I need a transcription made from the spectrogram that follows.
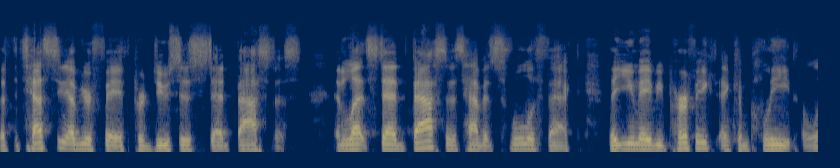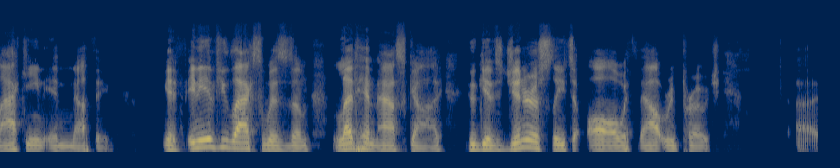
that the testing of your faith produces steadfastness. And let steadfastness have its full effect, that you may be perfect and complete, lacking in nothing. If any of you lacks wisdom, let him ask God, who gives generously to all without reproach, uh,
